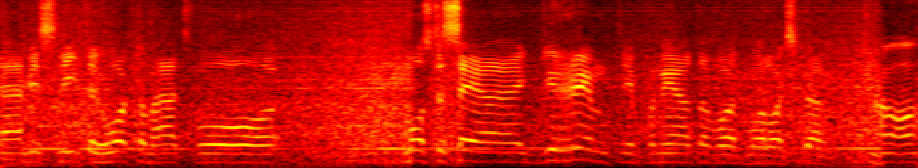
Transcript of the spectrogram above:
Eh, vi sliter hårt de här två måste säga grymt imponerad av vårt målvaktsspel. Ja,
